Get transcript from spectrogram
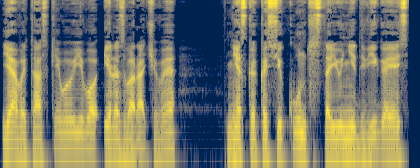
Я вытаскиваю его и, разворачивая, несколько секунд стою, не двигаясь,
